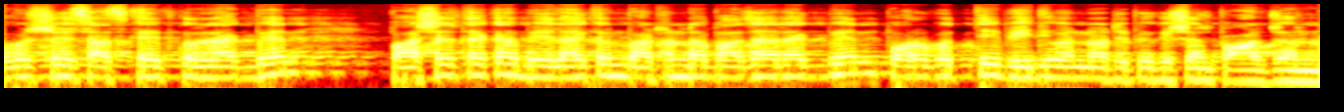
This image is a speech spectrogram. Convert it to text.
অবশ্যই সাবস্ক্রাইব করে রাখবেন। পাশে থাকা বেল আইকন বাটনটা বাজায় রাখবেন পরবর্তী ভিডিওর নোটিফিকেশন পাওয়ার জন্য।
